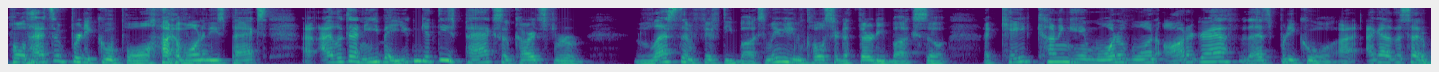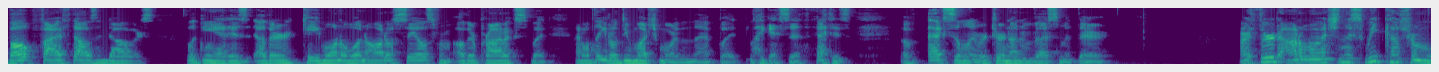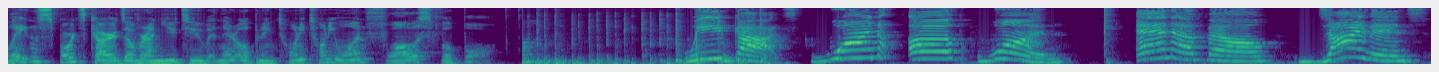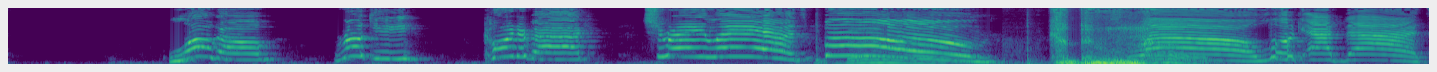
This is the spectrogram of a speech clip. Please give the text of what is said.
Well, oh, that's a pretty cool pull out of one of these packs. I looked on eBay. You can get these packs of cards for less than 50 bucks, maybe even closer to 30 bucks. So a Cade Cunningham one of one autograph, that's pretty cool. I, I got this at about $5,000 looking at his other Cade one of one auto sales from other products, but I don't think it'll do much more than that. But like I said, that is an excellent return on investment there. Our third honorable mention this week comes from Layton Sports Cards over on YouTube, and they're opening 2021 Flawless Football. We've got one of one NFL Diamonds logo rookie quarterback Trey Lance. Boom! Kaboom! Wow! Look at that.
